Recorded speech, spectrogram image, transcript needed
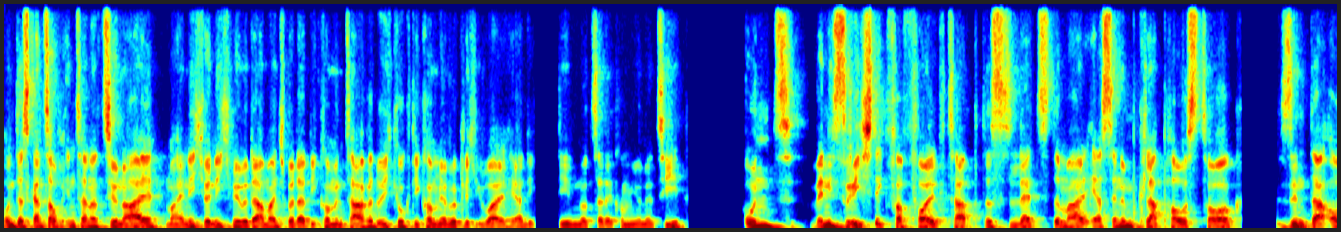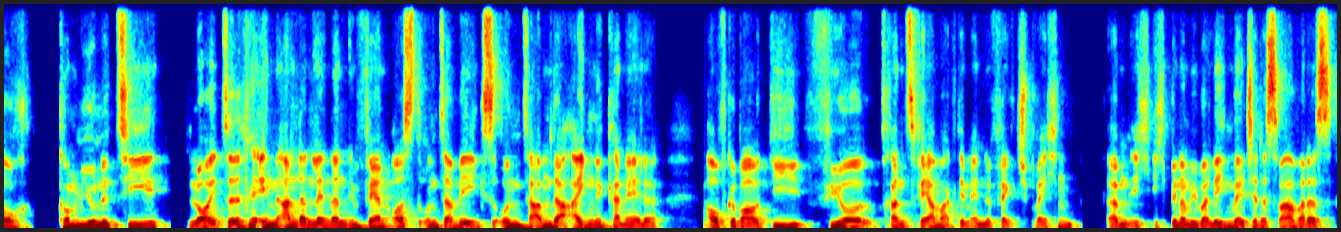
Und das Ganze auch international, meine ich, wenn ich mir da manchmal da die Kommentare durchgucke, die kommen ja wirklich überall her, die, die Nutzer der Community. Und wenn ich es richtig verfolgt habe, das letzte Mal erst in einem Clubhouse-Talk sind da auch Community-Leute in anderen Ländern im Fernost unterwegs und haben da eigene Kanäle aufgebaut, die für Transfermarkt im Endeffekt sprechen. Ähm, ich, ich bin am überlegen, welcher das war. War das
